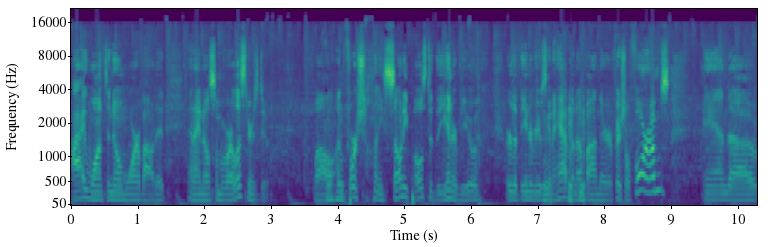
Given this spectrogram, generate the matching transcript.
I want to know more about it, and I know some of our listeners do." Well, mm-hmm. unfortunately, Sony posted the interview, or that the interview was going to happen up on their official forums, and uh,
